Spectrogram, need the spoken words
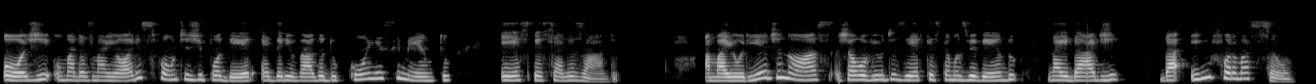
hoje uma das maiores fontes de poder é derivada do conhecimento especializado. A maioria de nós já ouviu dizer que estamos vivendo na idade da informação.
